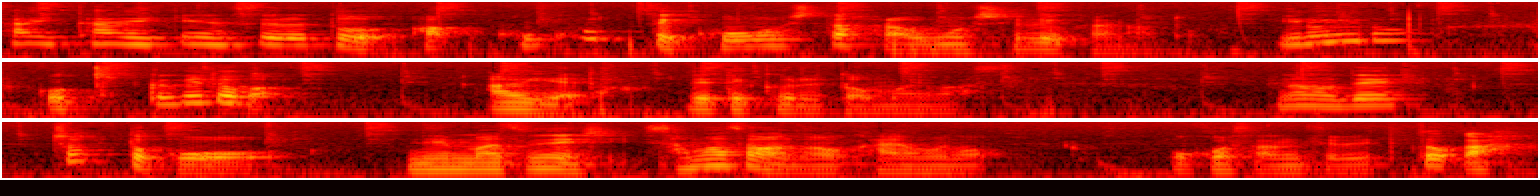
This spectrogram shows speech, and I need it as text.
際体験するとあここってこうしたから面白いかなと。いろいろこうきっかけとかアイデアとか出てくると思います。なのでちょっとこう年末年始さまざまなお買い物お子さん連れてとか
